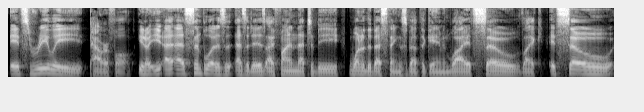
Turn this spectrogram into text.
it's really powerful you know as simple as as it is i find that to be one of the best things about the game and why it's so like it's so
